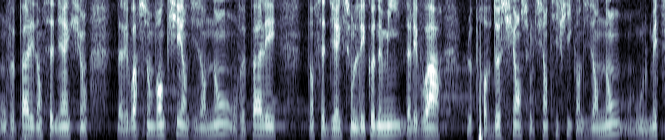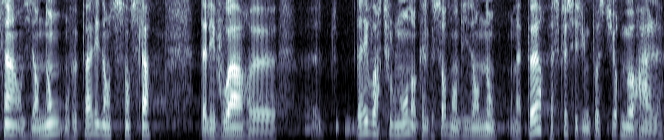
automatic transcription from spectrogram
on ne veut pas aller dans cette direction, d'aller voir son banquier en disant non, on ne veut pas aller dans cette direction de l'économie, d'aller voir le prof de sciences ou le scientifique en disant non, ou le médecin en disant non, on ne veut pas aller dans ce sens-là, d'aller voir, euh, euh, d'aller voir tout le monde en quelque sorte en disant non. On a peur parce que c'est une posture morale.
